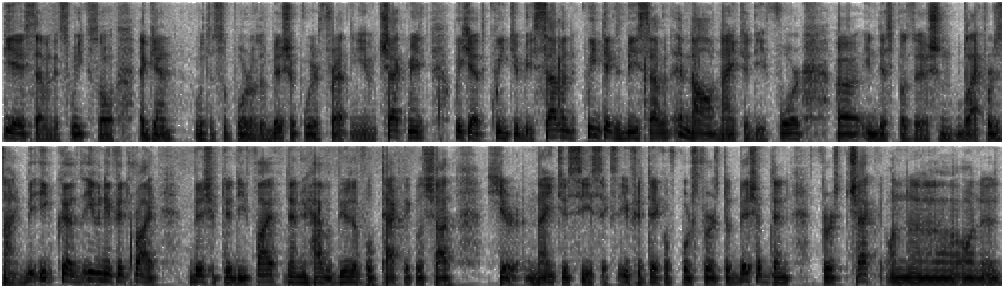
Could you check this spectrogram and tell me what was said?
the a7 is weak. So again with the support of the bishop we're threatening even checkmate. We had queen to b7 queen takes b7 and now knight to d4 uh, in this position black resign. Because even if you try bishop to d5 then you have a beautiful tactical shot here knight to c6 if you take of course first the bishop then first check on uh, on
